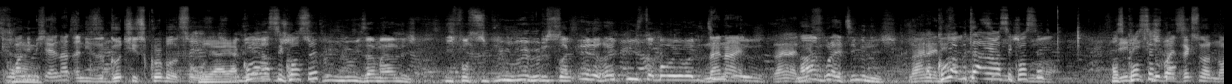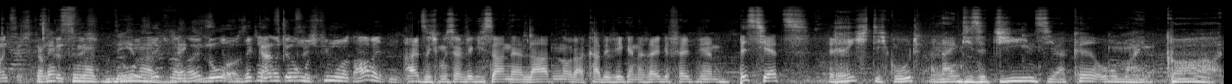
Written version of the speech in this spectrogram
Weißt du, woran die mich erinnert? An diese Gucci Scribbles Hose. Ja, ja, guck mal, was die kostet. Supreme Louis, sei mal ehrlich. Nicht von Supreme Louis würdest du sagen, ey, Hype Beast, aber Valentino. Nein, nein. Nein, nein, Nein, die- Bruder, erzähl mir nicht. Nein, nein, Guck mal die- bitte einmal, was die kostet. Was die liegt kostet nur bei der Spaß? 690. Ganz 600 günstig. Nur mal 690, weg. nur. Für 690 Ganz Euro muss ich vier Monate arbeiten. Also ich muss ja wirklich sagen, der Laden oder KDW generell gefällt mir bis jetzt richtig gut. Allein diese Jeansjacke, oh mein Gott.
